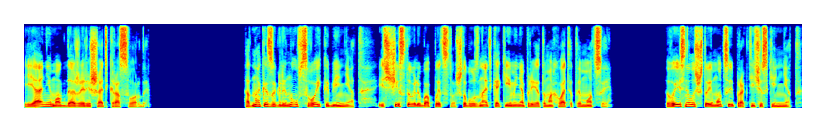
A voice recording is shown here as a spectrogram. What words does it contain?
я не мог даже решать кроссворды. Однако заглянул в свой кабинет из чистого любопытства, чтобы узнать, какие меня при этом охватят эмоции. Выяснилось, что эмоций практически нет.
